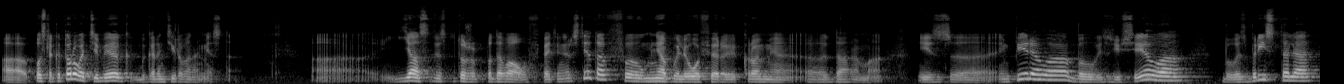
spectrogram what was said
а, после которого тебе как бы гарантировано место. А, я, соответственно, тоже подавал в пять университетов. У меня были оферы, кроме э, Дарома, из э, Imperial, был из UCL, был из Бристоля,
